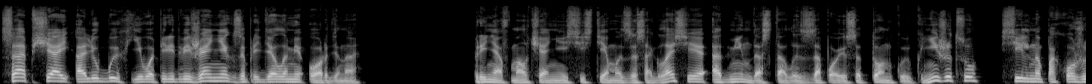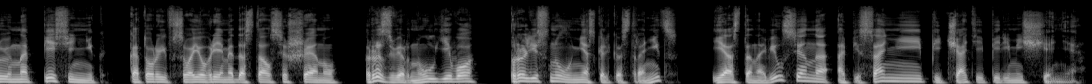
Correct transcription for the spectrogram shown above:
сообщай о любых его передвижениях за пределами Ордена. Приняв молчание системы за согласие, админ достал из-за пояса тонкую книжицу, сильно похожую на песенник, который в свое время достался Шену, развернул его, пролистнул несколько страниц и остановился на описании печати перемещения.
